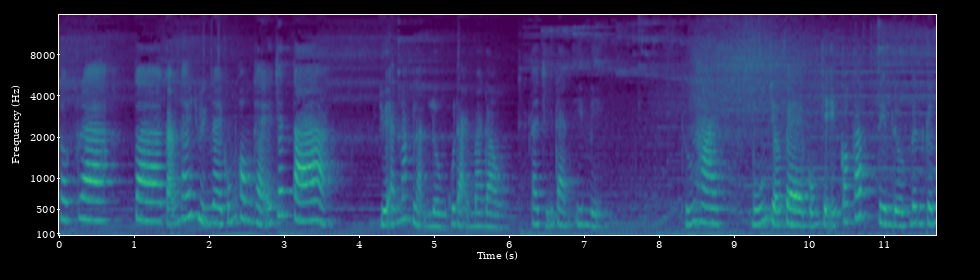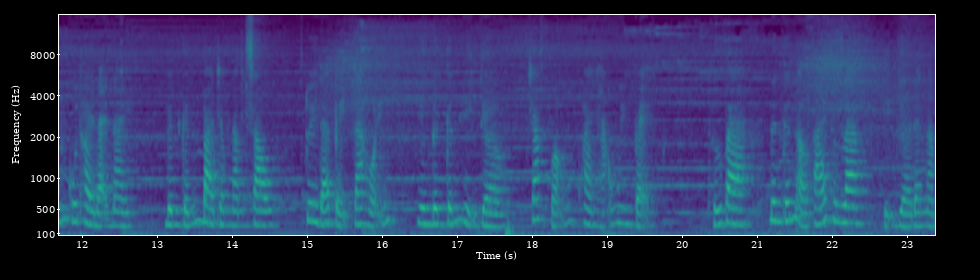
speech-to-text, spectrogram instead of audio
Thật ra, ta cảm thấy chuyện này cũng không thể trách ta. Dưới ánh mắt lạnh lùng của đại ma đầu, ta chỉ đành im miệng. Thứ hai, Muốn trở về cũng chỉ có cách tìm được linh kính của thời đại này. Linh kính 300 năm sau Tuy đã bị ta hủy Nhưng linh kính hiện giờ chắc vẫn hoàn hảo nguyên vẹn. Thứ ba, linh kính ở phái Thương Lam Hiện giờ đang nằm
